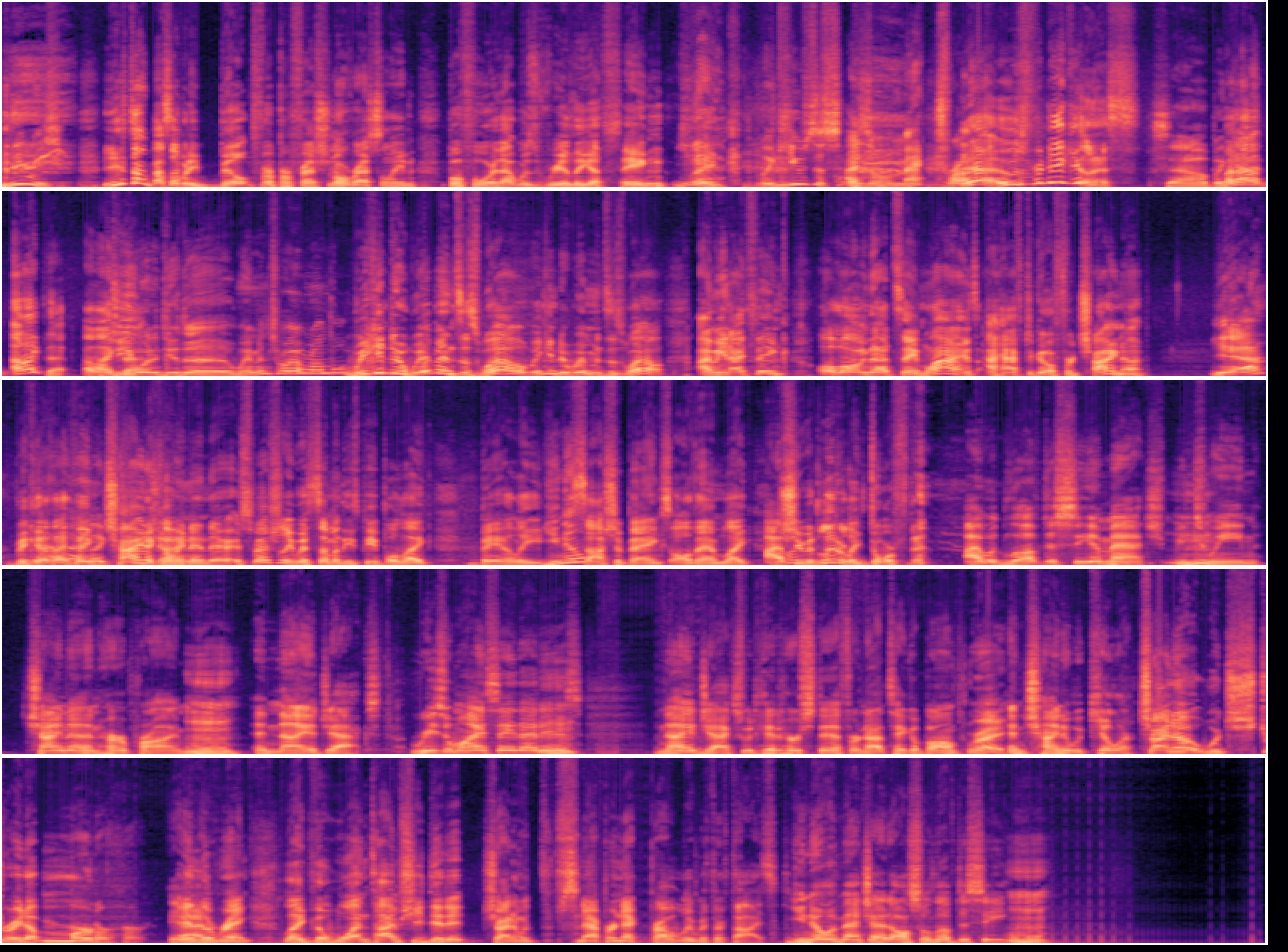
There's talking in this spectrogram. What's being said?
You talk about somebody built for professional wrestling before that was really a thing. like, like he was the size of a Mack truck. yeah, it was ridiculous. So, but, But yeah, I, I like that. I like that. do that. you want to do the women's Royal Rumble? We can do women's as well. We can do women's as well. I mean, I think along that same lines, I have to go for Chyna Yeah, because Yeah, I think like Chyna, some coming in there, especially with some of these people like Bayley, You know- Sasha Banks, all them, like I she would- would literally dwarf them. I would love to see a match Mm-hmm. between Chyna and her prime and Nia Jax. Reason why I say that is Nia Jax would hit her stiff or not take a bump, Mm-hmm. Right. And Chyna would kill her. Chyna would straight up murder her Yeah, in the I'm- ring. Like the one time she did it, Chyna would snap her neck, probably with her thighs. You know what match I'd also love to see? Mm-hmm.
